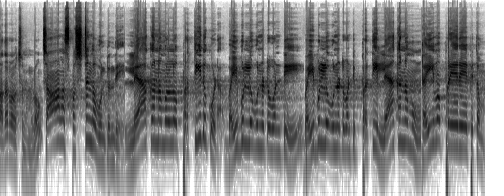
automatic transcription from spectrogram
పదవచనంలో చాలా స్పష్టంగా ఉంటుంది. లేఖనములలో ప్రతిది కూడా బైబిల్లో ఉన్నటువంటి బైబిల్లో ఉన్నటువంటి ప్రతి లేఖనము దైవ ప్రేరేపితం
